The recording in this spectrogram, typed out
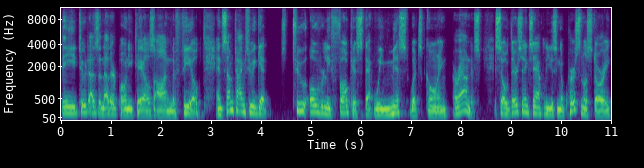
the two dozen other ponytails on the field. And sometimes we get too overly focused that we missed what's going around us. So there's an example using a personal story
